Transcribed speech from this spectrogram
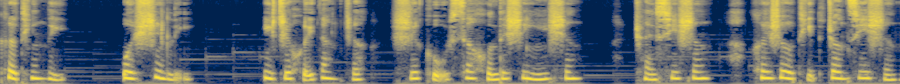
客厅里、卧室里，一直回荡着尸骨销魂的呻吟声、喘息声。和肉体的撞击声，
